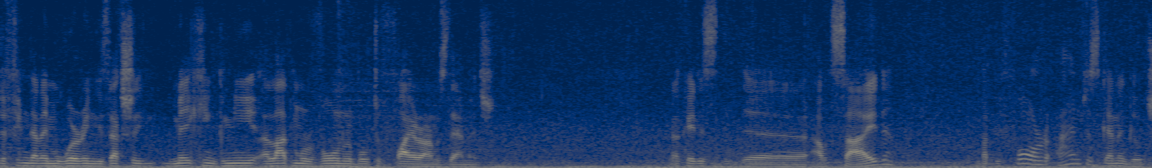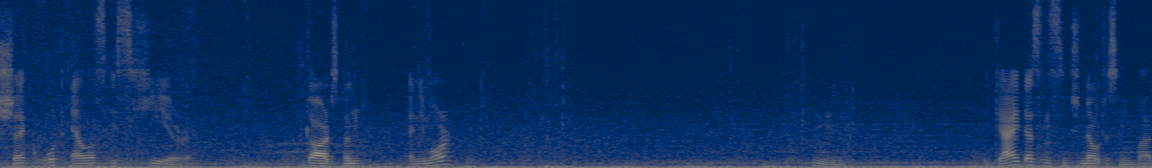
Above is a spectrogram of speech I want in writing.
The thing that I'm wearing is actually making me a lot more vulnerable to firearms damage. Okay, this is uh, outside. But before, I'm just gonna go check what else is here. Guardsman. Anymore? Hmm. The guy doesn't seem to notice me, but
